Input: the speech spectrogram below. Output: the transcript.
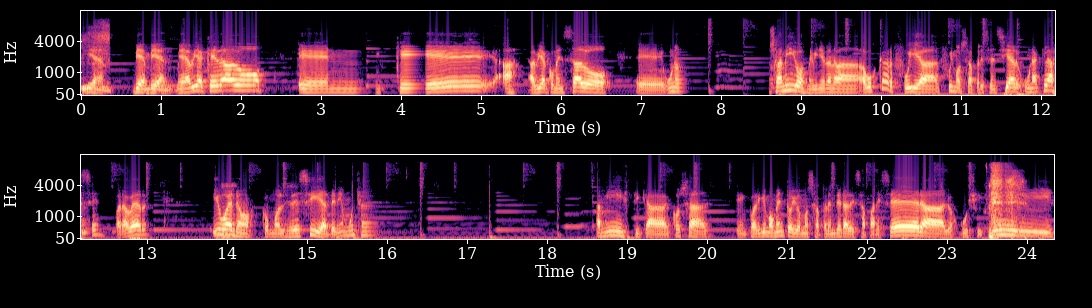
Bien, bien, bien. Me había quedado en que ah, había comenzado eh, unos amigos me vinieron a, buscar, fui a, fuimos a presenciar una clase para ver. Y mm. bueno, como les decía, tenía mucha mística, cosas que en cualquier momento íbamos a aprender a desaparecer, a los kushikiri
